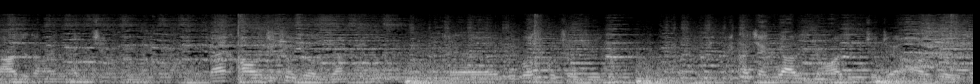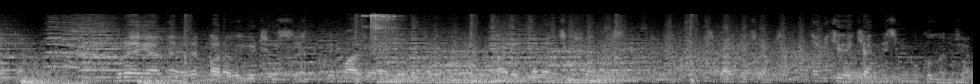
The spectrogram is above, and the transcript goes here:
Daha önceden oynadığım için. Ben avcı çocuğu olacağım. E, bir bozkurt çocuğuydum. Bir kaçak bir avcıydım. Avcının çocuğu avcı olur zaten. Buraya gelmeye de para ve güç hırsı, bir malzeme böyle kaybetmeye, kaybetmeden çıkış olmasın. Çıkar geçer misin? Tabii ki de kendi ismimi kullanacağım.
